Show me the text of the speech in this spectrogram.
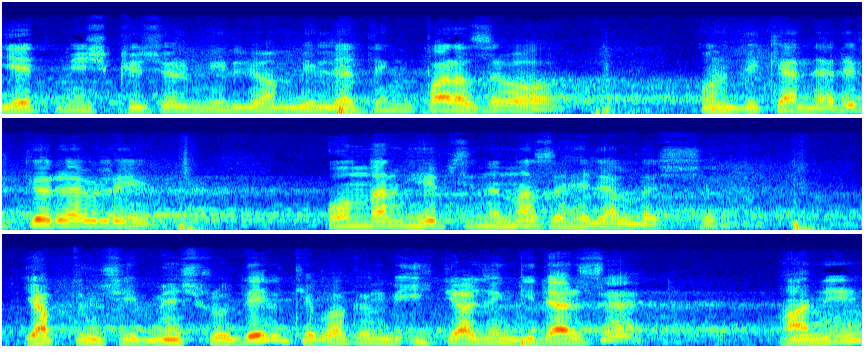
70 küsür milyon milletin parası o. Onu diken herif görevli. Onların hepsini nasıl helallaşacaksın? Yaptığın şey meşru değil ki. Bakın bir ihtiyacın giderse hani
